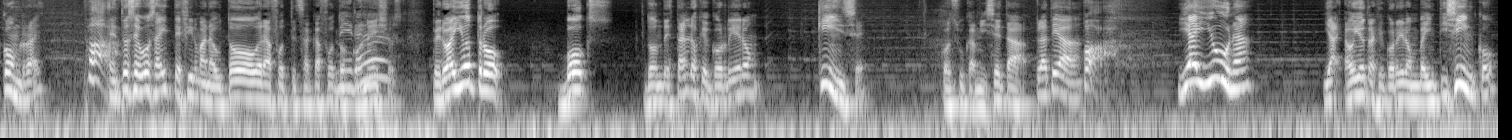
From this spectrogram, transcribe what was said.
Comrade. Entonces vos ahí te firman autógrafos, te sacás fotos Mirá. con ellos. Pero hay otro box donde están los que corrieron 15 con su camiseta plateada. Y hay una, y hay, otras que corrieron 25,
